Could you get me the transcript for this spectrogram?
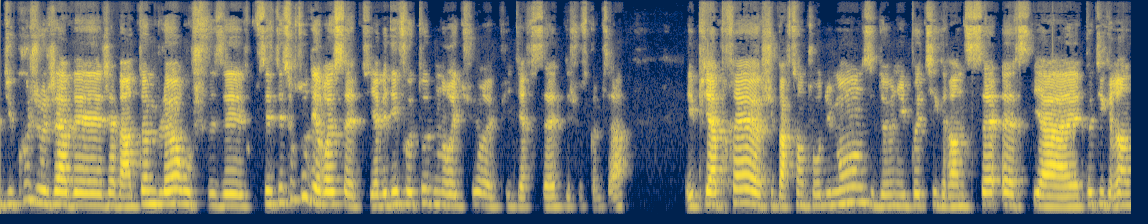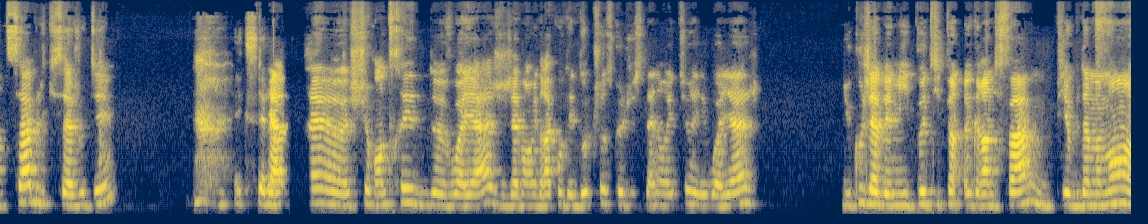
du coup, j'avais un Tumblr où je faisais, c'était surtout des recettes. Il y avait des photos de nourriture et puis des recettes, des choses comme ça. Et puis après, euh, je suis partie en tour du monde. C'est devenu petit grain de euh, il y a petit grain de sable qui s'est ajouté. Excellent. Et après, euh, je suis rentrée de voyage. J'avais envie de raconter d'autres choses que juste la nourriture et les voyages. Du coup, j'avais mis petit grain de femme. Puis au bout d'un moment,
